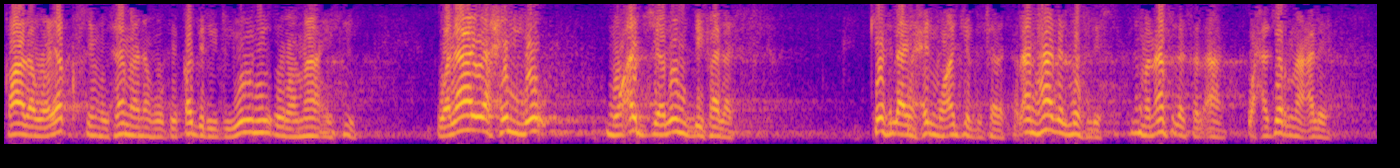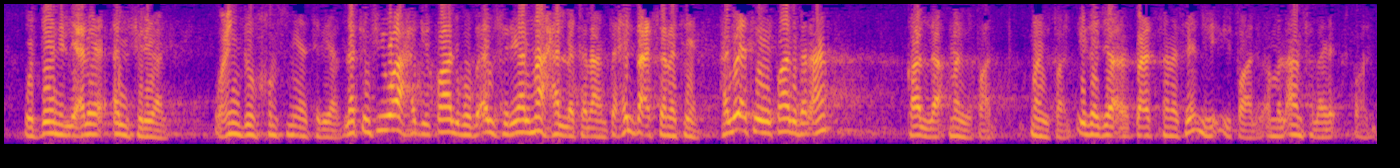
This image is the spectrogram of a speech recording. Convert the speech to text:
قال ويقسم ثمنه بقدر ديون غرمائه. ولا يحل مؤجل بفلس. كيف لا يحل مؤجل بفلس؟ الآن هذا المفلس لما أفلس الآن وحجرنا عليه والدين اللي عليه ألف ريال وعنده 500 ريال لكن في واحد يطالبه بألف ريال ما حلت الآن تحل بعد سنتين. هل يأتي ويطالب الآن؟ قال لا ما يطالب ما يطالب. إذا جاء بعد سنتين يطالب أما الآن فلا يطالب.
